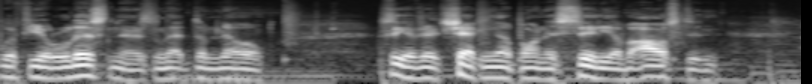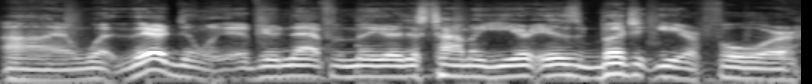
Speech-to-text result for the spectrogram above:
with your listeners and let them know, see if they're checking up on the city of Austin." Uh, and what they're doing. If you're not familiar, this time of year is budget year for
